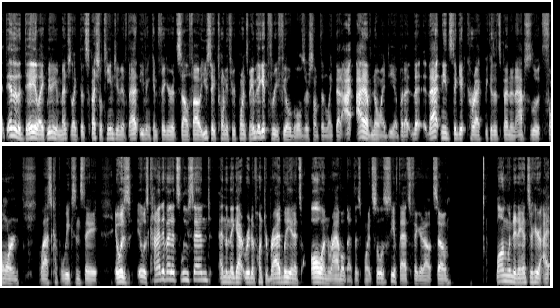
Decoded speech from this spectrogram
at the end of the day, like we didn't even mention like the special teams unit, if that even can figure itself out, you say 23 points, maybe they get three field goals or something like that. I, I have no idea, but th- that needs to get correct because it's been an absolute thorn the last couple weeks since they it was it was kind of at its loose end, and then they got rid of Hunter Bradley, and it's all unraveled at this point. So let's see if that's figured out. So long-winded answer here. I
